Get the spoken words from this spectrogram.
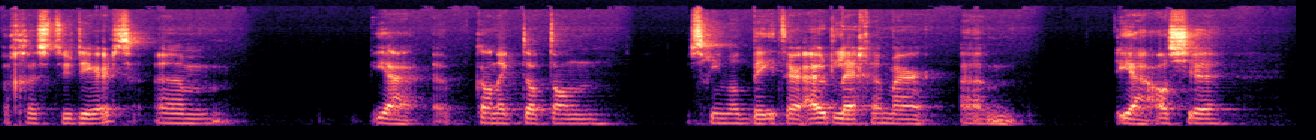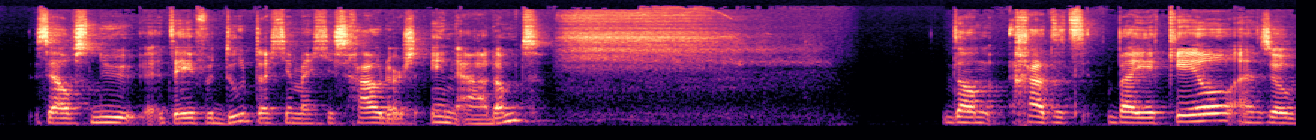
gestudeerd, ehm, ja, eh, kan ik dat dan misschien wat beter uitleggen. Maar ehm, ja, als je zelfs nu het even doet, dat je met je schouders inademt, dan gaat het bij je keel en zo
